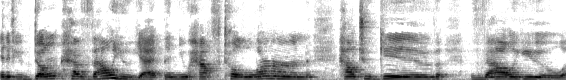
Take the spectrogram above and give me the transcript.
And if you don't have value yet, then you have to learn how to give value.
